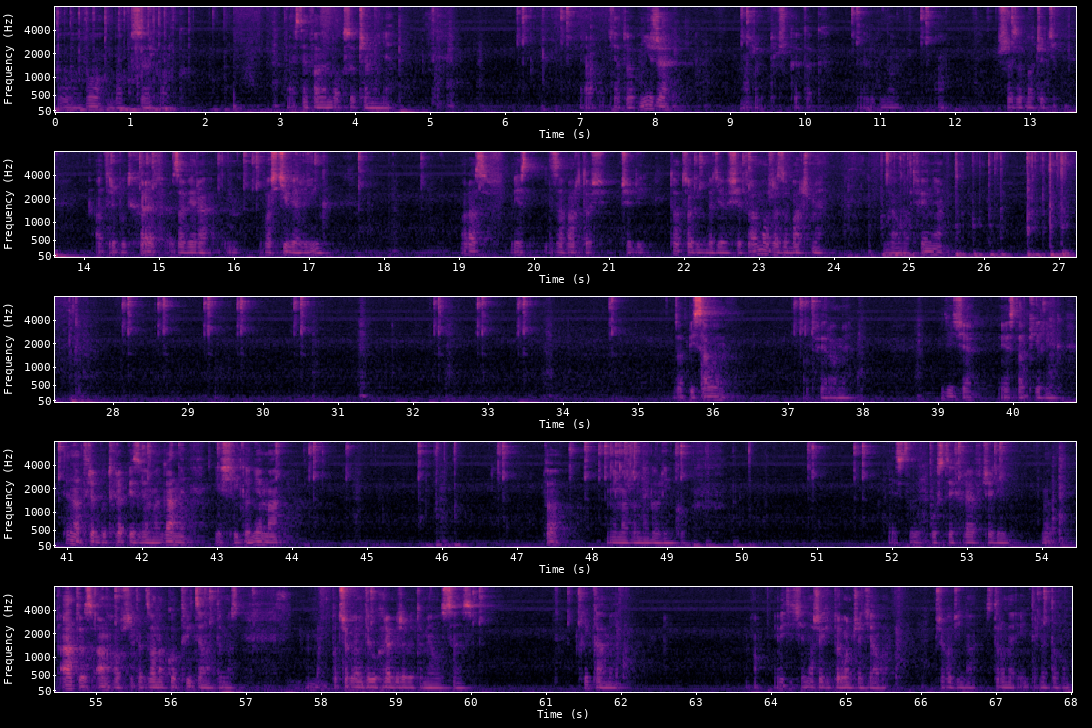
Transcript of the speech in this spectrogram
www.boxer.org. Ja jestem fanem boxu, czemu nie? Ja, ja to obniżę. Może troszkę tak wyrównam. O, proszę zobaczyć. Atrybut href zawiera ten właściwie link oraz jest zawartość, czyli to, co link będzie wyświetlał. Może zobaczmy dla ułatwienia. Zapisałem. Otwieramy. Widzicie, jest taki link. Ten atrybut chleb jest wymagany. Jeśli go nie ma, to nie ma żadnego linku. Jest tu pusty chleb, czyli no, a to jest unhook, czyli tak zwana kotwica, natomiast mm, potrzebujemy tego chlebu, żeby to miało sens. Klikamy. Widzicie, nasze hiperłącze działa. Przechodzi na stronę internetową,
